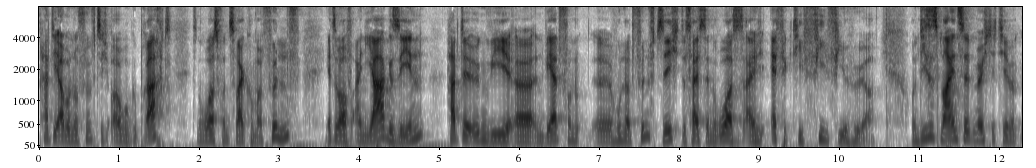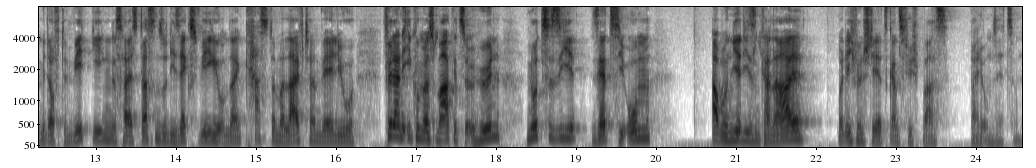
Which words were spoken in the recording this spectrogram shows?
hat dir aber nur 50 Euro gebracht, das ist ein ROAS von 2,5. Jetzt aber auf ein Jahr gesehen, hat der irgendwie äh, einen Wert von äh, 150. Das heißt, dein ROAS ist eigentlich effektiv viel, viel höher. Und dieses Mindset möchte ich dir mit auf den Weg geben. Das heißt, das sind so die sechs Wege, um dein Customer Lifetime Value für deine E-Commerce-Marke zu erhöhen. Nutze sie, setze sie um abonniere diesen Kanal und ich wünsche dir jetzt ganz viel Spaß bei der Umsetzung.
